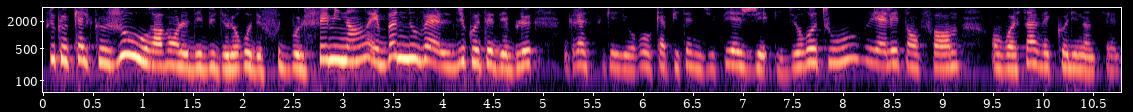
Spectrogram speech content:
Plus que quelques jours avant le début de l'Euro de football féminin. Et bonne nouvelle du côté des Bleus, Grace Gayoro, capitaine du PSG, est de retour et elle est en forme. On voit ça avec Colin Hansel.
